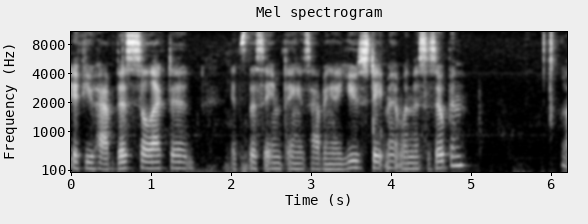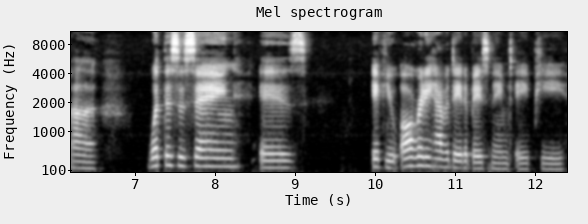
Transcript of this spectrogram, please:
if you have this selected, it's the same thing as having a use statement when this is open. Uh, what this is saying is if you already have a database named AP,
